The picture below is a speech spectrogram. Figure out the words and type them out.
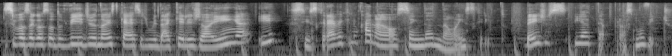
Se você gostou do vídeo, não esquece de me dar aquele joinha e se inscreve aqui no canal se ainda não é inscrito. Beijos e até o próximo vídeo.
